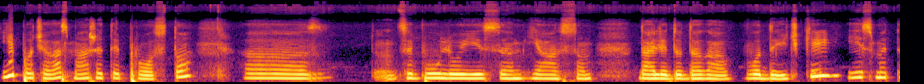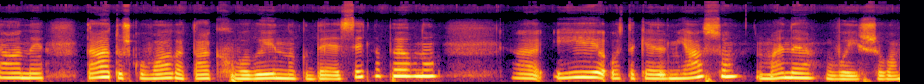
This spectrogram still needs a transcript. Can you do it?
і почала смажити просто е, цибулю із м'ясом. Далі додала водички і сметани та тушкувала так хвилинок 10, напевно. Е, І ось таке м'ясо у мене вийшло.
